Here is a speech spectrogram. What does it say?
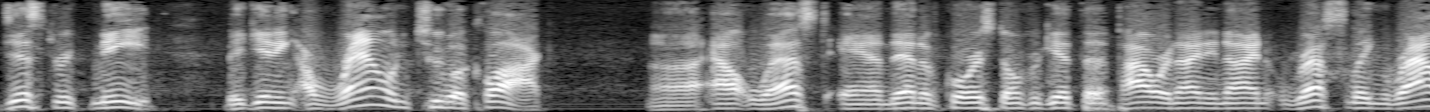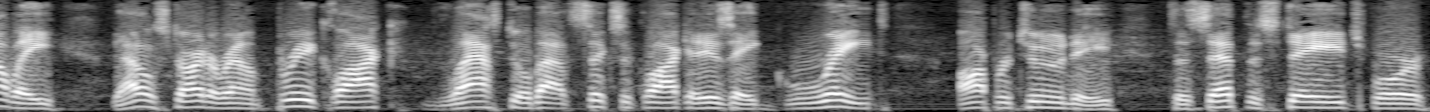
district meet beginning around 2 o'clock uh, out west. And then, of course, don't forget the Power 99 Wrestling Rally. That'll start around 3 o'clock, last till about 6 o'clock. It is a great opportunity to set the stage for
